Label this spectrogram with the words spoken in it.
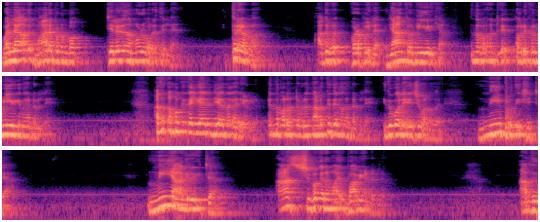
വല്ലാതെ ഭാരപ്പെടുമ്പോൾ ചിലർ നമ്മോട് പറയത്തില്ല. ഇത്രയുള്ള അത് കുഴപ്പമില്ല. ഞാൻ ക്രമീകരിക്കാം എന്ന് പറഞ്ഞിട്ട് അവർ ക്രമീകരിക്കുന്ന കണ്ടല്ലേ? അത് നമുക്ക് കൈകാര്യം ചെയ്യാവുന്ന കാര്യമില്ല? എന്ന് പറഞ്ഞിട്ട് അവർ നടത്തി തരുന്ന കണ്ടല്ലേ? ഇതുപോലെ യേശു പറഞ്ഞത് നീ പ്രതീക്ഷിച്ച നീ ആഗ്രഹിച്ച ആ ശുഭകരമായ ഭാവിയുണ്ടല്ലോ അത്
